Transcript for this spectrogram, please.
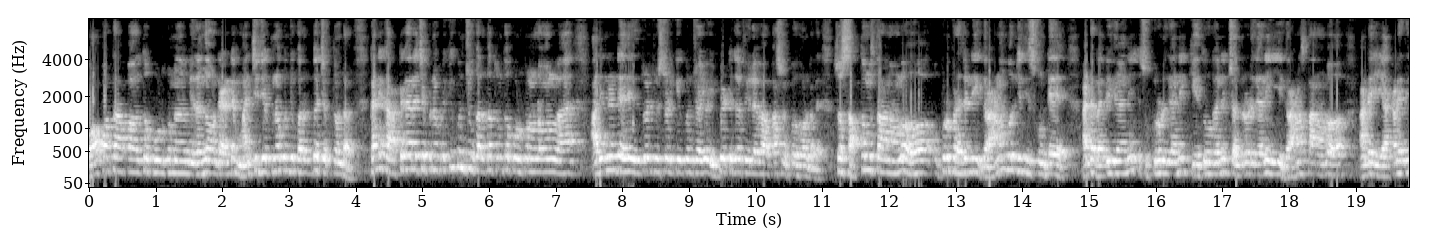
కోపతాపాలతో కూడుకున్న విధంగా ఉంటాయి. అంటే మంచి చెప్పినా కొంచెం కరెక్ట్గా చెప్తుంటారు. కానీ కరెక్ట్ గానే చెప్పినప్పటికీ కొంచెం కరకత్వంతో కూడుకుని ఉండడం వల్ల అది ఏంటంటే ఎదుటి చూసేటికి కొంచెం అయ్యో ఇబ్బెట్టుగా ఫీల్ అయ్యే అవకాశం ఎక్కువగా ఉంటుంది. సో సప్తమ స్థానంలో ఇప్పుడు ప్రజెంట్ ఈ గ్రహణం గురించి తీసుకుంటే అంటే రవి గాని శుక్రుడు కానీ కేతువు కానీ చంద్రుడు కానీ ఈ గ్రహణ స్థానంలో అంటే ఎక్కడైతే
